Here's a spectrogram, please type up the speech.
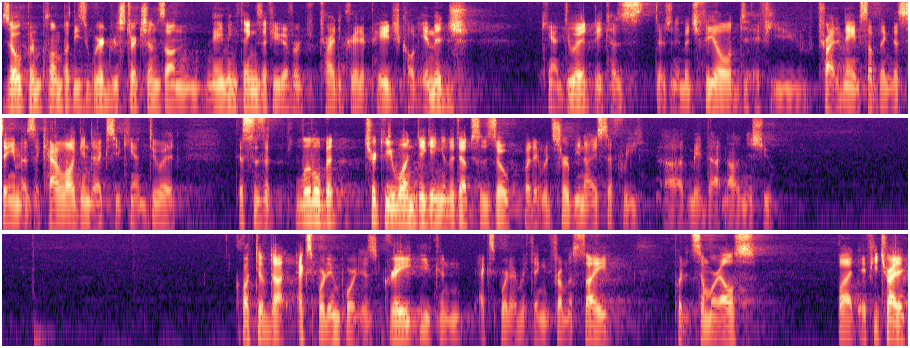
Zope and Plone put these weird restrictions on naming things. If you've ever tried to create a page called image, can't do it because there's an image field. If you try to name something the same as a catalog index, you can't do it. This is a little bit tricky one digging in the depths of Zope, but it would sure be nice if we uh, made that not an issue. Collective.export import is great. You can export everything from a site, put it somewhere else. But if you try to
